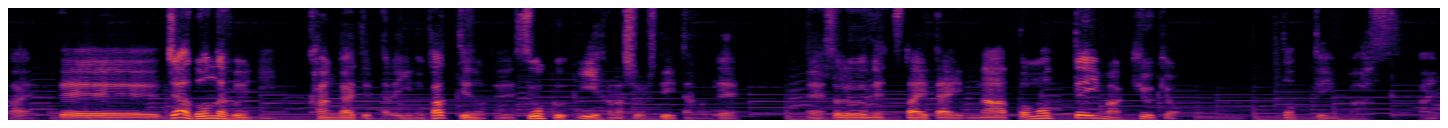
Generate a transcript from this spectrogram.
はい。で、じゃあどんな風に考えていったらいいのかっていうのでね、すごくいい話をしていたので、えー、それをね、伝えたいなと思って今、急遽、撮っています。はい。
